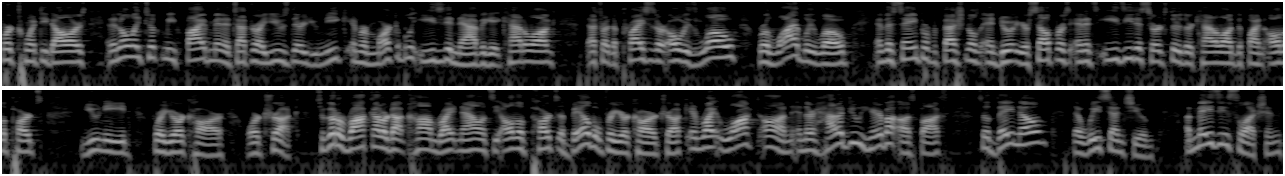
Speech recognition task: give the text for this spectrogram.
for $20, and it only took me five minutes after I used their unique and remarkable incredibly easy to navigate catalog. That's right, the prices are always low, reliably low, and the same for professionals and do it yourselfers. And it's easy to search through their catalog to find all the parts you need for your car or truck. So go to rockauto.com right now and see all the parts available for your car or truck and write locked on in their How Did You Hear About Us box so they know that we sent you. Amazing selection,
